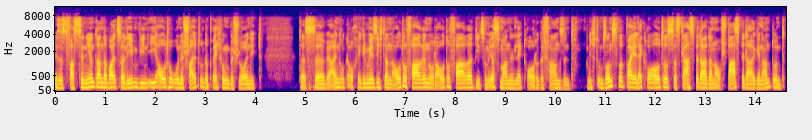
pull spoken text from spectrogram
Es ist faszinierend dann dabei zu erleben, wie ein E-Auto ohne Schaltunterbrechung beschleunigt. Das äh, beeindruckt auch regelmäßig dann Autofahrerinnen oder Autofahrer, die zum ersten Mal ein Elektroauto gefahren sind. Nicht umsonst wird bei Elektroautos das Gaspedal dann auch Spaßpedal genannt und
